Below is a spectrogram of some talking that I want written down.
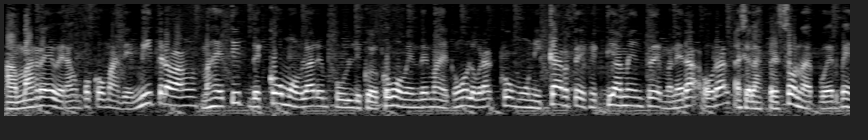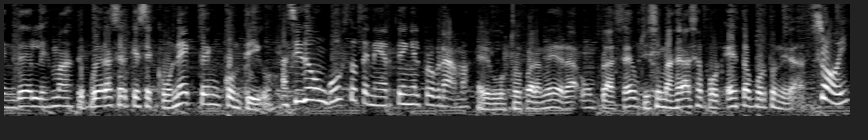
Ambas redes verás un poco más de mi trabajo, más de tips de cómo hablar en público, de cómo vender más, de cómo lograr comunicarte efectivamente de manera oral hacia las personas, de poder venderles más, de poder hacer que se conecten contigo. Ha sido un gusto tenerte en el programa. El gusto para mí era un placer. Muchísimas gracias por esta oportunidad. Soy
